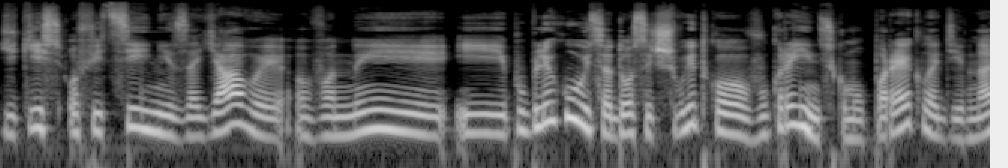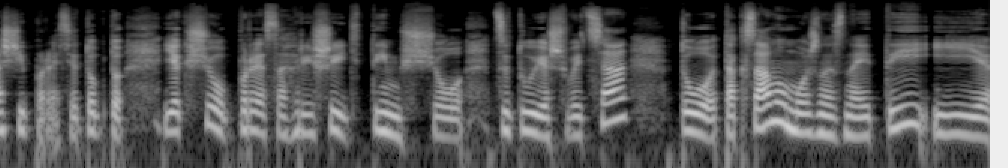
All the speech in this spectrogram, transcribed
якісь офіційні заяви вони і публікуються досить швидко в українському перекладі в нашій пресі. Тобто, якщо преса грішить тим, що цитує швейця то так само можна знайти і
